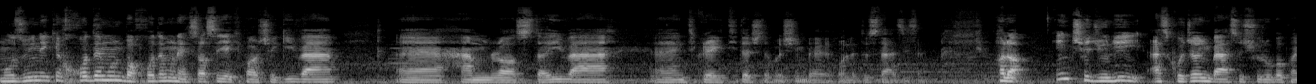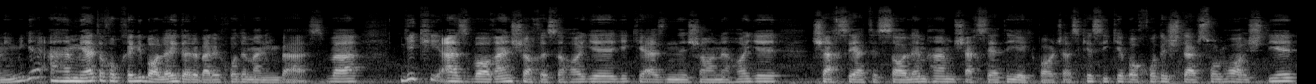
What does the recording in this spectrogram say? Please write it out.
موضوع اینه که خودمون با خودمون احساس یک پارچگی و همراستایی و اینتگریتی داشته باشیم به قول دوست عزیزم. حالا این چجوری از کجا این بحث رو شروع بکنیم؟ میگه اهمیت خب خیلی بالایی داره برای خود من این بحث و یکی از واقعا شاخصه های یکی از نشانه های شخصیت سالم هم شخصیت یک پارچه است. کسی که با خودش در صلح و آشتیه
